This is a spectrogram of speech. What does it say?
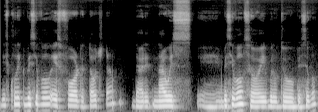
This click visible is for the touchdown. That it now is uh, visible so it will do visible.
